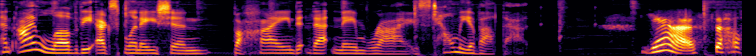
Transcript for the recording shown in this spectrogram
And I love the explanation behind that name Rise. Tell me about that. Yeah, so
